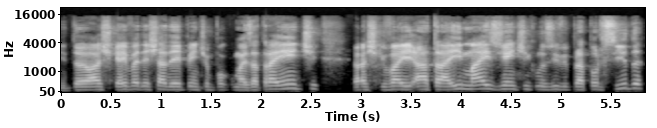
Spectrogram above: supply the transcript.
Então eu acho que aí vai deixar de repente um pouco mais atraente, eu acho que vai atrair mais gente, inclusive, para a torcida,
